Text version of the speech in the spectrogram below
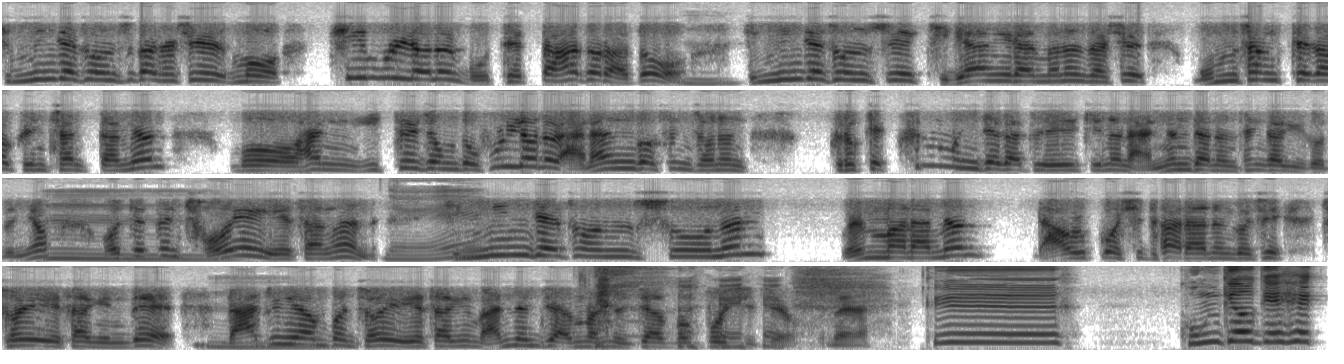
김민재 선수가 사실 뭐 팀 훈련을 못했다 하더라도 음. 김민재 선수의 기량이라면은 사실 몸 상태가 괜찮다면 뭐 한 이틀 정도 훈련을 안 한 것은 저는 그렇게 큰 문제가 되지는 않는다는 생각이거든요. 음. 어쨌든 저의 예상은 네. 김민재 선수는 웬만하면 나올 것이다라는 것이 저의 예상인데 음. 나중에 한번 저의 예상이 맞는지 안 맞는지 한번 보시죠. 네. 그 공격의 핵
